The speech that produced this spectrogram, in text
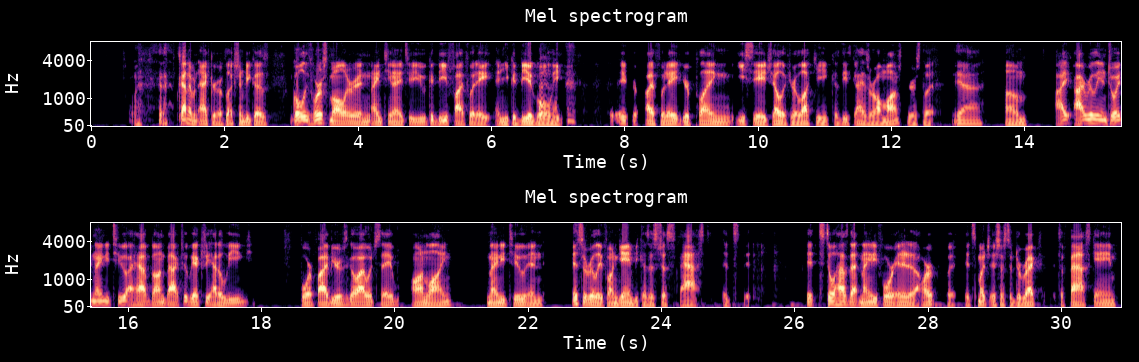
it's kind of an accurate reflection because goalies were smaller in 1992. You could be five foot eight and you could be a goalie. if you're five foot eight, you're playing ECHL if you're lucky because these guys are all monsters. But yeah, um, I I really enjoyed '92. I have gone back to it. We actually had a league four or five years ago, I would say, online '92, and it's a really fun game because it's just fast. It's it, it still has that 94 in it at heart, but it's much. It's just a direct. It's a fast game.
